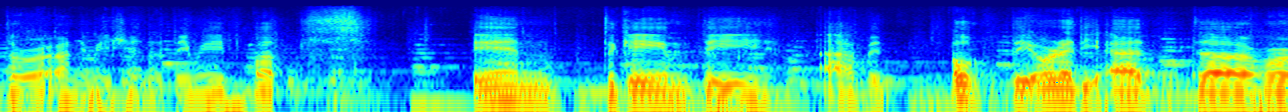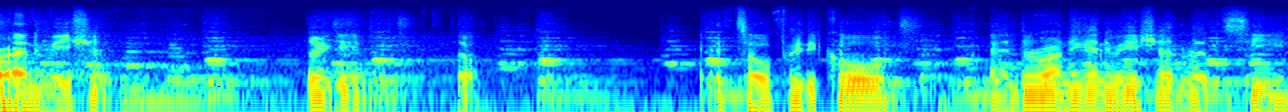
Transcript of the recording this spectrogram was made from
the roar animation that they made but in the game they haven't oh they already add the roar animation their game so it's all pretty cool and the running animation let's see.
